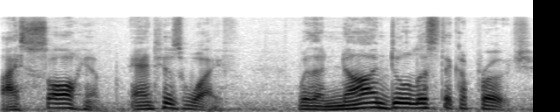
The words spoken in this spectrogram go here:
I saw him and his wife with a non dualistic approach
